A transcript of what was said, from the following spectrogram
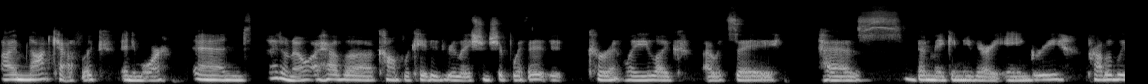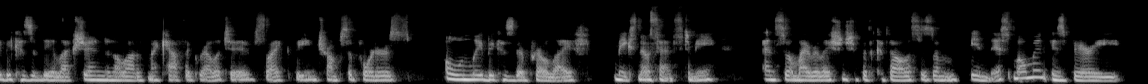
I'm not Catholic anymore. And I don't know, I have a complicated relationship with it. It currently, like I would say, has been making me very angry, probably because of the election and a lot of my Catholic relatives, like being Trump supporters only because they're pro life, makes no sense to me. And so my relationship with Catholicism in this moment is very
